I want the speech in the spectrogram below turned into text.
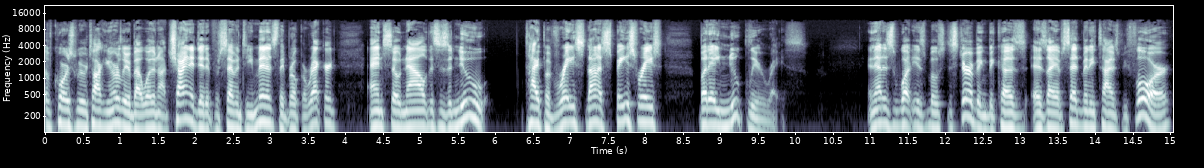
of course, we were talking earlier about whether or not China did it for 17 minutes. They broke a record. And so now this is a new type of race, not a space race, but a nuclear race. And that is what is most disturbing because, as I have said many times before,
